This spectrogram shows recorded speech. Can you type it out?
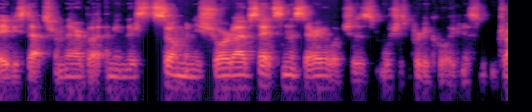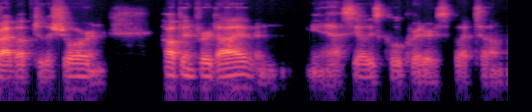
baby steps from there. But I mean, there's so many shore dive sites in this area, which is which is pretty cool. You can just drive up to the shore and hop in for a dive, and yeah, see all these cool critters. But um,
